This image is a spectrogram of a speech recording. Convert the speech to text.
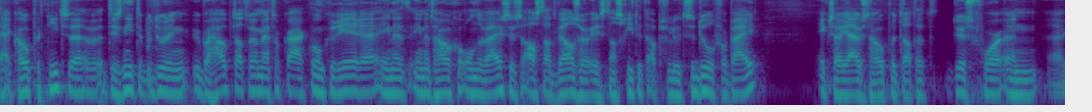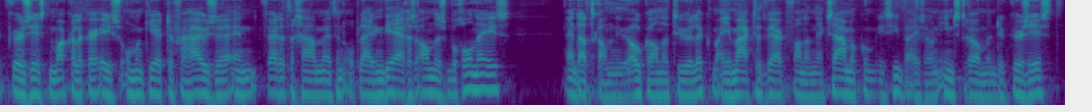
Ja, ik hoop het niet. Uh, het is niet de bedoeling überhaupt dat we met elkaar concurreren in het, in het hoger onderwijs. Dus als dat wel zo is, dan schiet het absoluut zijn doel voorbij. Ik zou juist hopen dat het dus voor een uh, cursist makkelijker is om een keer te verhuizen en verder te gaan met een opleiding die ergens anders begonnen is. En dat kan nu ook al natuurlijk. Maar je maakt het werk van een examencommissie bij zo'n instromende cursist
